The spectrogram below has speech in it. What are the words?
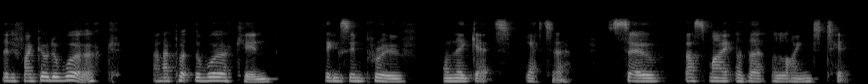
that if I go to work and I put the work in, things improve and they get better. So that's my other aligned tip.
